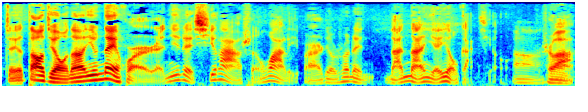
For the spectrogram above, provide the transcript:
这个倒酒呢，因为那会儿人家这希腊神话里边儿，就是说这男男也有感情，啊，是吧？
